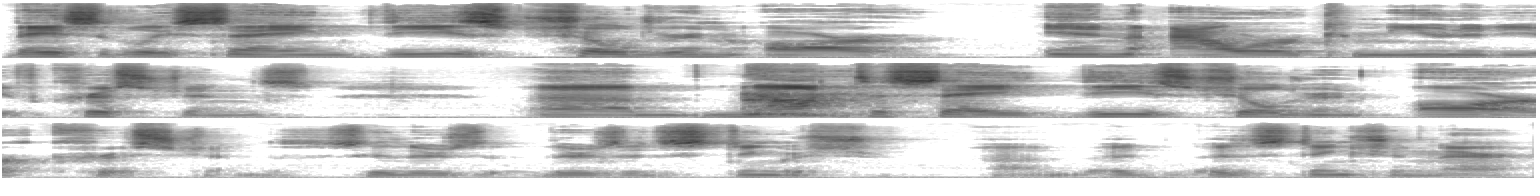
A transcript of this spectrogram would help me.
basically saying these children are in our community of Christians, um, not to say these children are Christians. See, there's there's a distinguish um, a, a distinction there.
